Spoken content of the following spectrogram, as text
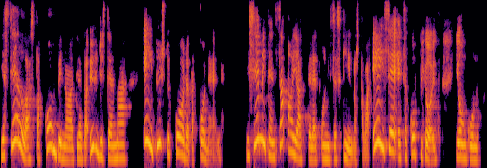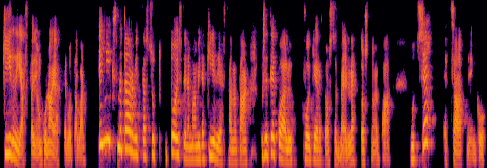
Ja sellaista kombinaatiota, yhdistelmää ei pysty koodata koneelle. Niin se, miten sä ajattelet, on itse asiassa kiinnostavaa. Ei se, että sä kopioit jonkun kirjasta jonkun ajattelutavan. Ei miksi me tarvittaisiin sut toistelemaan, mitä kirjasta sanotaan, kun se tekoäly voi kertoa se meille tosta noin vaan. Mutta se, että sä oot niinku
